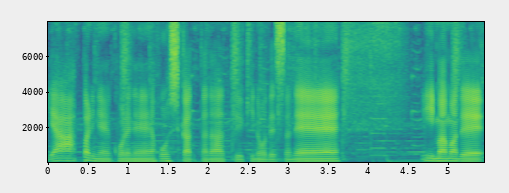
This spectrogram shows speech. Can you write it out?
やっぱりね、これね、欲しかったなっていう機能ですよね。今まで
